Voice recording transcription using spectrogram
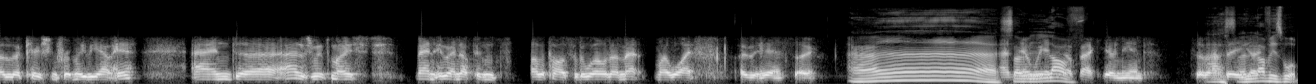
a location for a movie out here. And uh, as with most men who end up in other parts of the world, I met my wife over here. So ah, and so then we ended love. back here in the end. So, Ah, so love is what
